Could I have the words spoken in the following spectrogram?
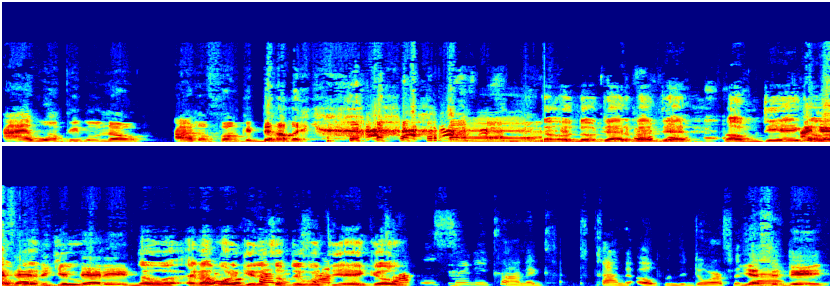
I want people to know I'm a funkadelic. no, no doubt about that. Um, Diego, I just had to get you, that in. No, and I want to get in something with Diego. Chocolate City kind of kind of opened the door for yes, that. Yes, it did.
